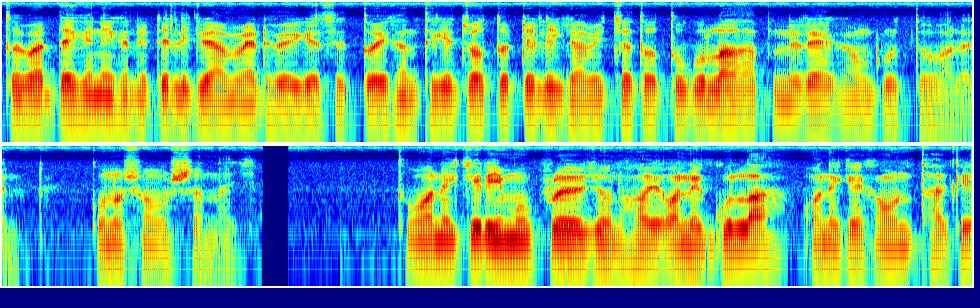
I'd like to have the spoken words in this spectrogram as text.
তো এবার দেখেন এখানে টেলিগ্রাম অ্যাড হয়ে গেছে। তো এখান থেকে যত টেলিগ্রাম ইচ্ছা ততগুলা আপনারা অ্যাকাউন্ট করতে পারেন। কোনো সমস্যা নাই। তো অনেকের ইমো প্রয়োজন হয় অনেকগুলা, অনেক অ্যাকাউন্ট থাকে।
